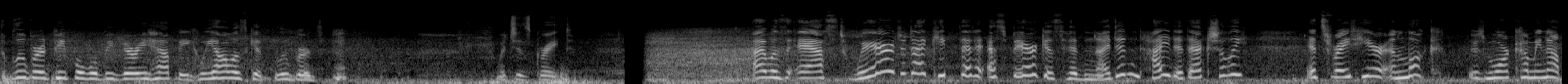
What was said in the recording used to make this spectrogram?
The bluebird people will be very happy. We always get bluebirds, which is great. I was asked, where did I keep that asparagus hidden? I didn't hide it, actually. It's right here, and look, there's more coming up.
